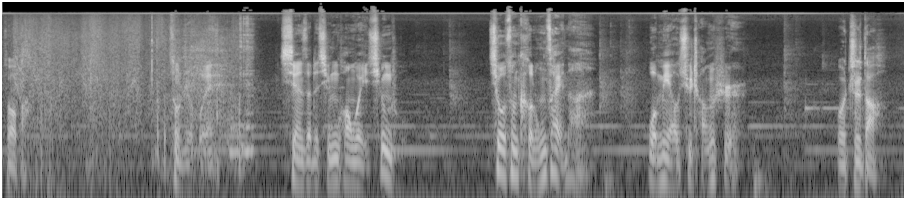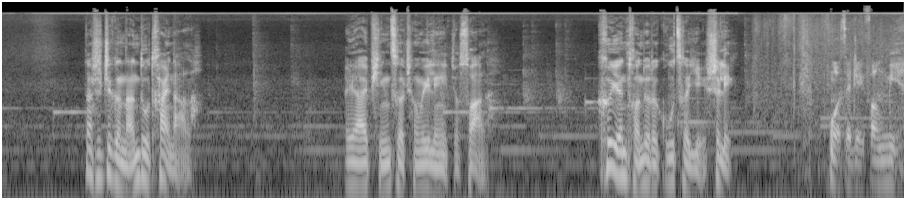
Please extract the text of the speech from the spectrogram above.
坐吧。宋指挥，现在的情况我也清楚。就算克隆再难，我们也要去尝试。我知道，但是这个难度太难了。AI 评测成为零也就算了，科研团队的估测也是零。我在这方面。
